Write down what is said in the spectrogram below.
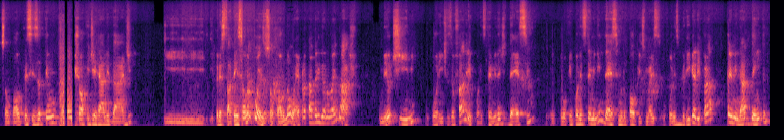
São Paulo precisa ter um, um choque de realidade e, e, prestar atenção na coisa. O São Paulo não é para estar brigando lá embaixo. O meu time, o Corinthians, eu falei, o Corinthians termina de décimo. Eu coloquei o Corinthians termina em décimo no palpite, mas o Corinthians briga ali para terminar dentro,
